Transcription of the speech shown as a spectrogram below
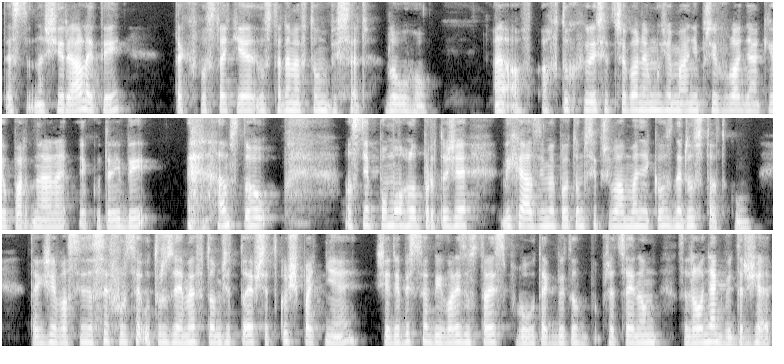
té naší reality, tak v podstatě zůstaneme v tom vyset dlouho. A, a, v, a v tu chvíli si třeba nemůžeme ani přivolat nějakého partnera, jako který by nám z toho vlastně pomohlo, protože vycházíme potom si přivoláme někoho z nedostatku. Takže vlastně zase furt se utrzujeme v tom, že to je všechno špatně, že kdyby jsme bývali zůstali spolu, tak by to přece jenom se dalo nějak vydržet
